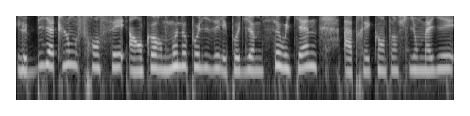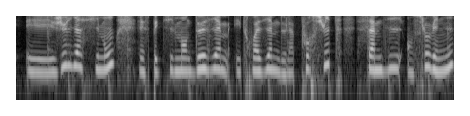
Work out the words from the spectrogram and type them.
Le biathlon français a encore monopolisé les podiums ce week-end après Quentin Fillon-Maillet et Julia Simon, respectivement deuxième et troisième de la poursuite, samedi en Slovénie.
